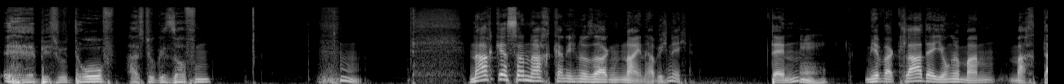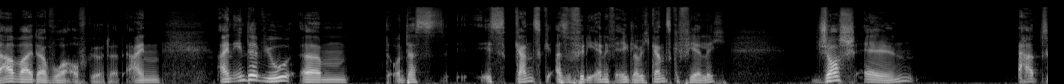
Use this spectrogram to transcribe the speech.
Äh, bist du doof? Hast du gesoffen? Hm. Nach gestern Nacht kann ich nur sagen, nein, habe ich nicht. Denn Mhm. mir war klar, der junge Mann macht da weiter, wo er aufgehört hat. Ein, ein Interview, ähm, und das ist ganz, also für die NFL, glaube ich, ganz gefährlich. Josh Allen hat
